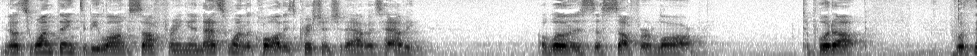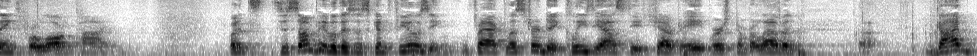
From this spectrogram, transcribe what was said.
You know, it's one thing to be long suffering, and that's one of the qualities Christians should have is having a willingness to suffer long, to put up with things for a long time. But it's, to some people, this is confusing. In fact, let's turn to Ecclesiastes chapter 8, verse number 11. Uh, God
